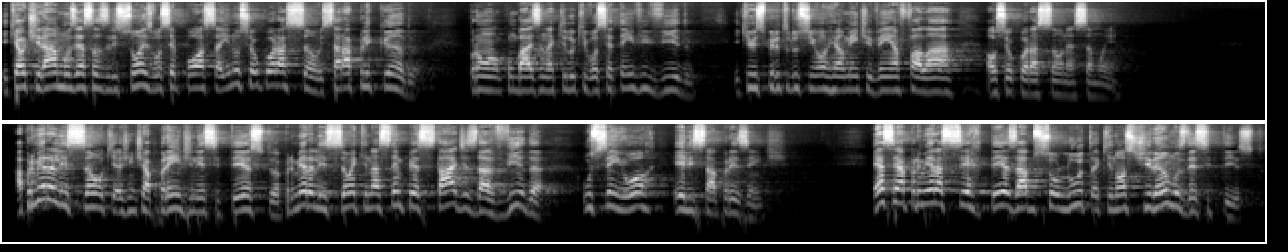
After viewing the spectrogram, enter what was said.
E que ao tirarmos essas lições, você possa aí no seu coração estar aplicando com base naquilo que você tem vivido e que o Espírito do Senhor realmente venha falar ao seu coração nessa manhã. A primeira lição que a gente aprende nesse texto, a primeira lição é que nas tempestades da vida, o Senhor, Ele está presente. Essa é a primeira certeza absoluta que nós tiramos desse texto.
